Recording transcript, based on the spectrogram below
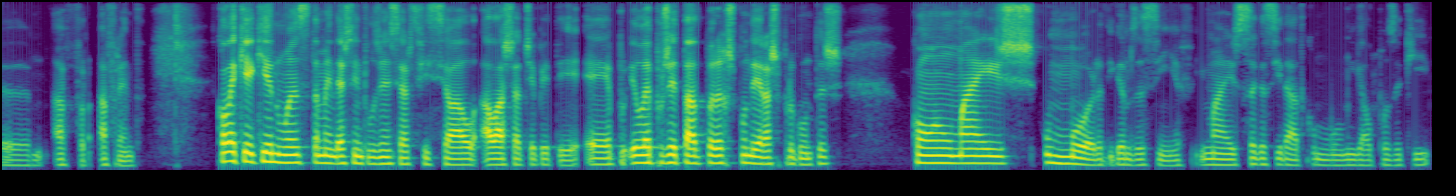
uh, à, à frente. Qual é que é aqui a nuance também desta inteligência artificial à la ChatGPT? É, ele é projetado para responder às perguntas com mais humor, digamos assim, e mais sagacidade, como o Miguel pôs aqui.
